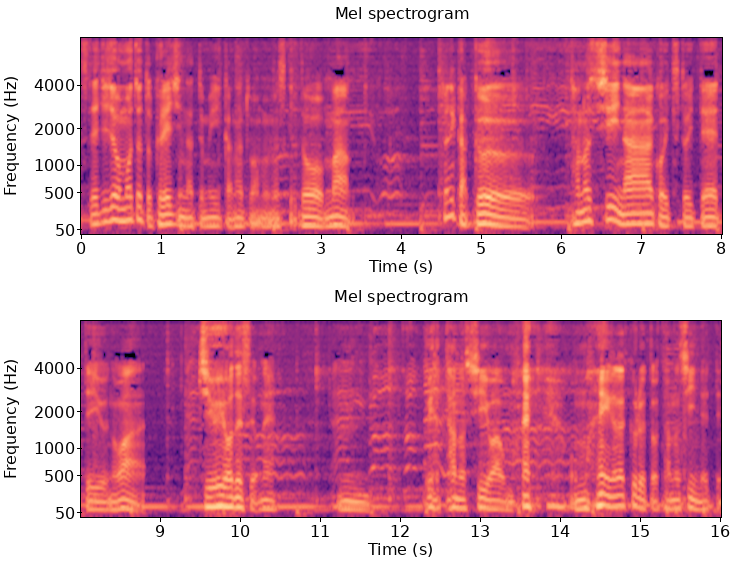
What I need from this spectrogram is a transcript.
ステージ上もうちょっとクレイジーになってもいいかなとは思いますけどまあとにかく楽しいなこいつといてっていうのは重要ですよね。うん。いや楽しいわお前。お前が来ると楽しいねって。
